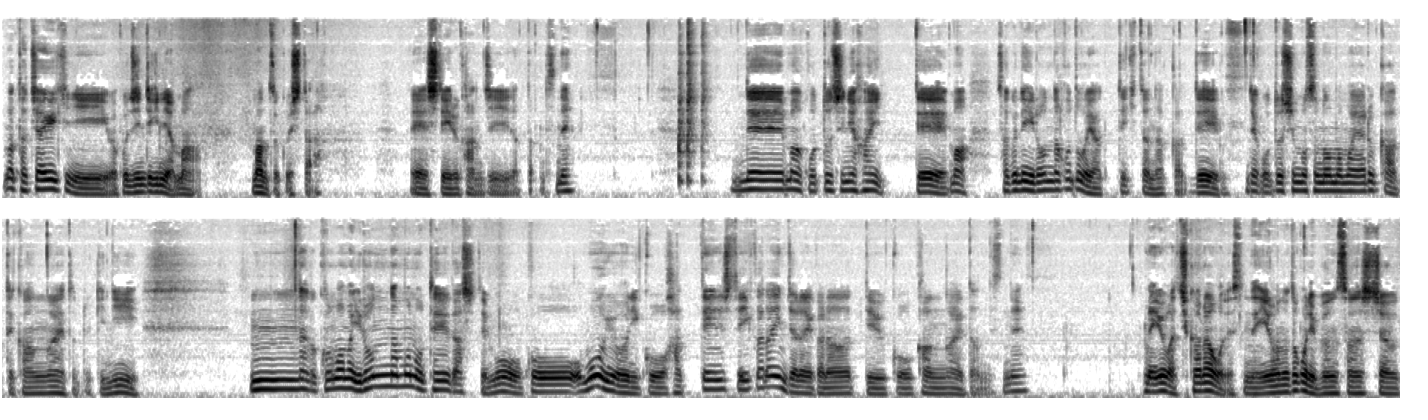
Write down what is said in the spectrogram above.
まあ、立ち上げ期には個人的にはまあ満足した、えー、している感じだったんですね。で、まあ、今年に入って、まあ、昨年いろんなことをやってきた中でじゃあ今年もそのままやるかって考えた時にうんなんかこのままいろんなものを手出してもこう思うようにこう発展していかないんじゃないかなっていうこう考えたんですね。要は力をですねいろんなとこに分散しちゃう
